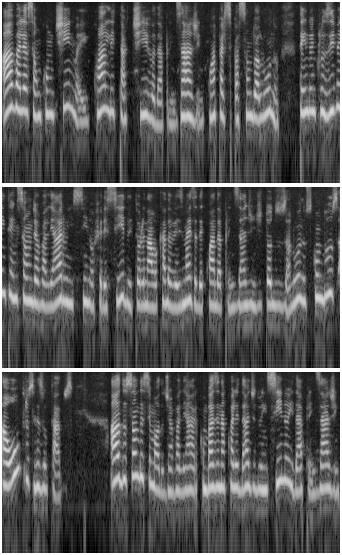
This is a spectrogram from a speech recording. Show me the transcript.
a avaliação contínua e qualitativa da aprendizagem, com a participação do aluno, tendo inclusive a intenção de avaliar o ensino oferecido e torná-lo cada vez mais adequado à aprendizagem de todos os alunos, conduz a outros resultados. A adoção desse modo de avaliar, com base na qualidade do ensino e da aprendizagem,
